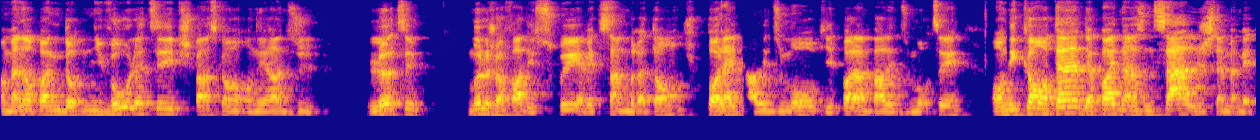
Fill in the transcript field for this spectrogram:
maintenant, on parle d'autres niveaux, là, tu sais, puis je pense qu'on est rendu là, tu sais. Moi, là, je vais faire des soupers avec Sam Breton. Je suis pas là à parler d'humour, puis il n'est pas là à me parler d'humour. Tu sais, on est content de ne pas être dans une salle, justement. Mais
